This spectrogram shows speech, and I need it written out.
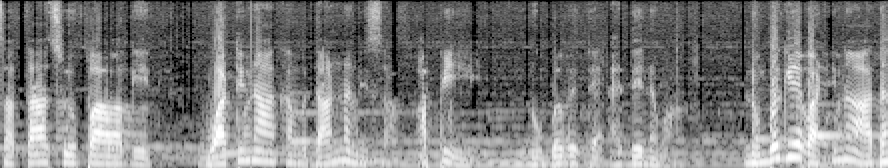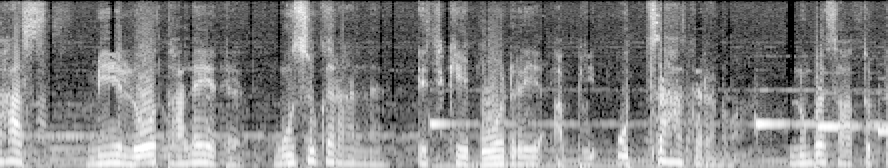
සතා සූපා වගේ වටිනාකම දන්න නිසා අපි නුඹ වෙත ඇදෙනවා. නුඹගේ වටිනා අදහස් මේ ලෝ තලයට මුසු කරන්න HK බෝඩරේ අපි උත්සාහ කරනවා නුඹ සතුට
